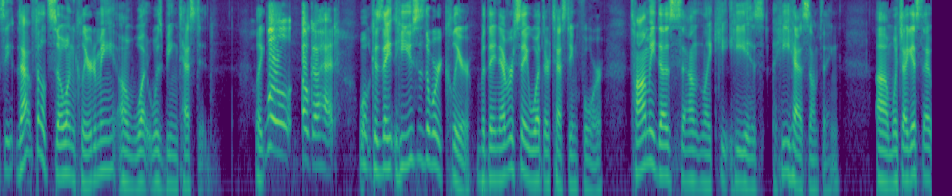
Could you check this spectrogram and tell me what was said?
See, that felt so unclear to me on what was being tested. Like- Well, oh go ahead. Well, because they he uses the word clear, but they never say what they're testing for. Tommy does sound like he he is he has something, um, which I guess that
